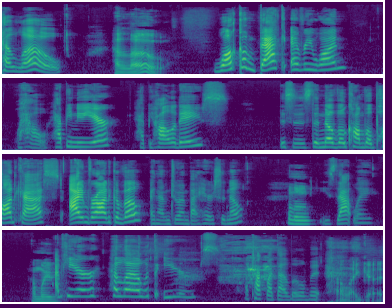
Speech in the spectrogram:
Hello. Hello. Welcome back, everyone. Wow. Happy New Year. Happy holidays. This is the NgoVo Convo podcast. I'm Veronica Vo, and I'm joined by Harrison Ngo. Hello. He's that way. I'm waving. I'm here. Hello with the ears. I'll talk about that a little bit. Oh my god.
